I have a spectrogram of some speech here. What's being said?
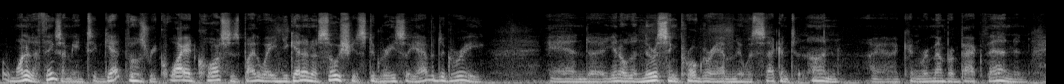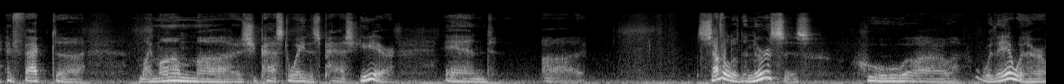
one of the things, I mean, to get those required courses, by the way, and you get an associate's degree, so you have a degree. And, uh, you know, the nursing program, there was second to none. I, I can remember back then. And in fact, uh, my mom, uh, she passed away this past year. And uh, several of the nurses who uh, were there with her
